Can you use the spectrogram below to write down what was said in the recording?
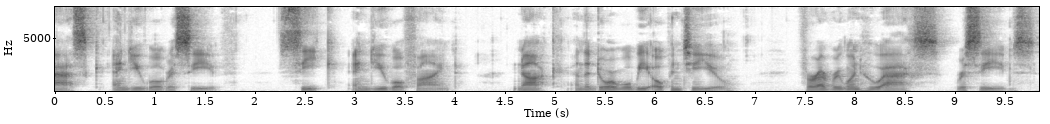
ask and you will receive, seek and you will find Knock, and the door will be open to you. For everyone who asks receives,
